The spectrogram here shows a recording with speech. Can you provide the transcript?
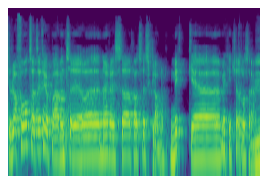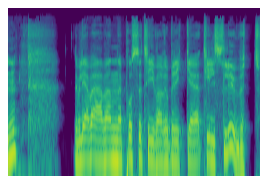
det blir fortsatt Europa-äventyr eh, nere i södra Tyskland. Mycket, eh, mycket kul att se. Mm. Det blev även positiva rubriker till slut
